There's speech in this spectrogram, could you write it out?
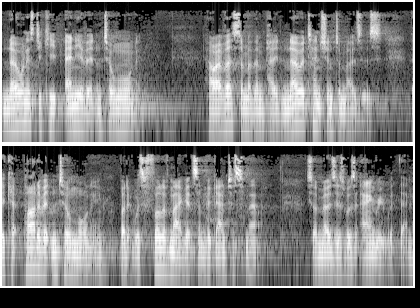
No one is to keep any of it until morning. However, some of them paid no attention to Moses. They kept part of it until morning, but it was full of maggots and began to smell. So Moses was angry with them.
